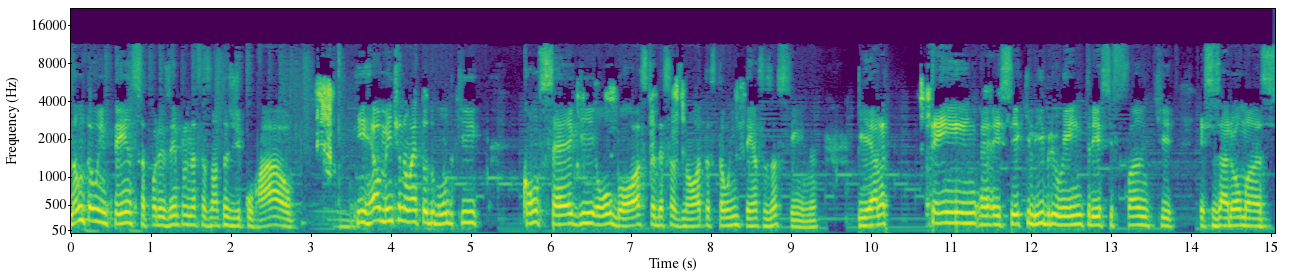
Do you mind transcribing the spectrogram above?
Não tão intensa, por exemplo, nessas notas de curral, que realmente não é todo mundo que consegue ou gosta dessas notas tão intensas assim, né? E ela tem é, esse equilíbrio entre esse funk, esses aromas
